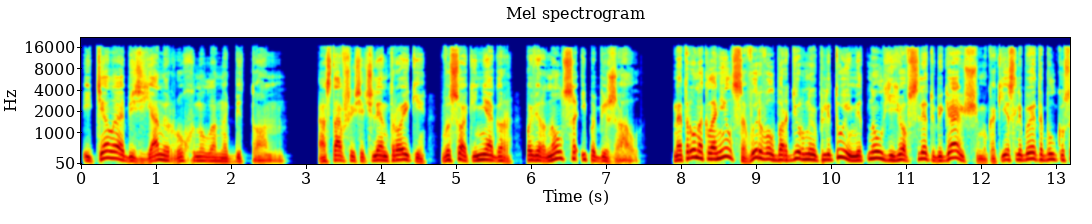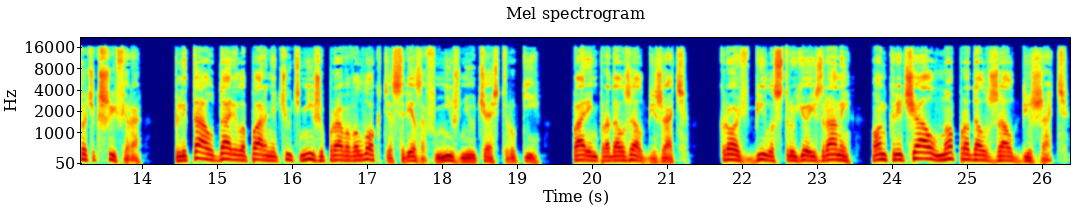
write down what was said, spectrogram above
и тело обезьяны рухнуло на бетон. Оставшийся член тройки, высокий негр, повернулся и побежал. Нетру наклонился, вырвал бордюрную плиту и метнул ее вслед убегающему, как если бы это был кусочек шифера. Плита ударила парня чуть ниже правого локтя, срезав нижнюю часть руки. Парень продолжал бежать. Кровь била струей из раны. Он кричал, но продолжал бежать.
